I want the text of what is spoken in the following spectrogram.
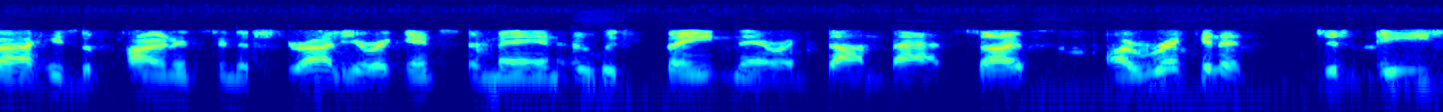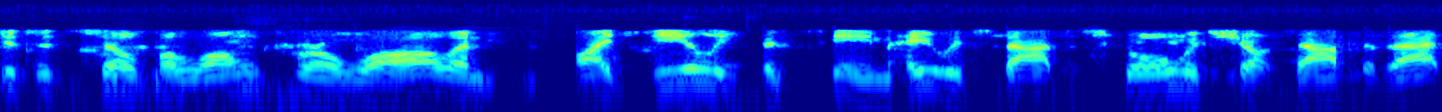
uh, his opponents in Australia against a man who has been there and done that. So I reckon it just eases itself along for a while. And ideally for Tim, he would start to score with shots after that.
